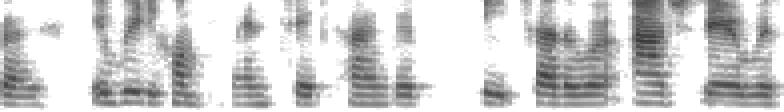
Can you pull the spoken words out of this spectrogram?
both. It really complemented kind of each other. Where Al Jazeera was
